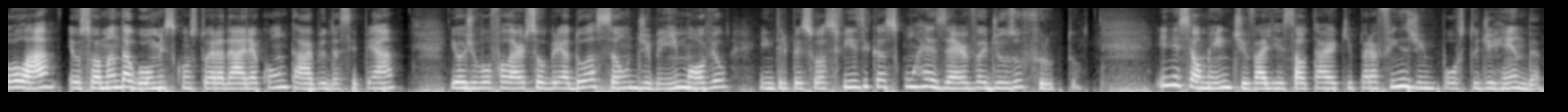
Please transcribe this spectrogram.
Olá, eu sou Amanda Gomes, consultora da área contábil da CPA, e hoje eu vou falar sobre a doação de bem imóvel entre pessoas físicas com reserva de usufruto. Inicialmente, vale ressaltar que para fins de imposto de renda,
